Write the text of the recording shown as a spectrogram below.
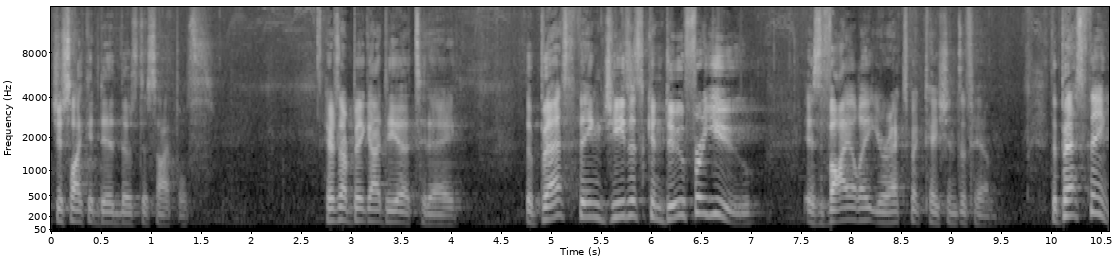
just like it did those disciples. Here's our big idea today the best thing Jesus can do for you is violate your expectations of Him. The best thing,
